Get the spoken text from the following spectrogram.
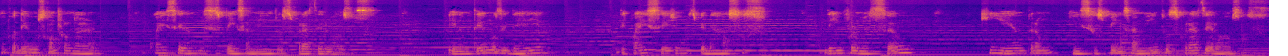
não podemos controlar quais serão esses pensamentos prazerosos. E não temos ideia de quais sejam os pedaços de informação que entram em seus pensamentos prazerosos.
